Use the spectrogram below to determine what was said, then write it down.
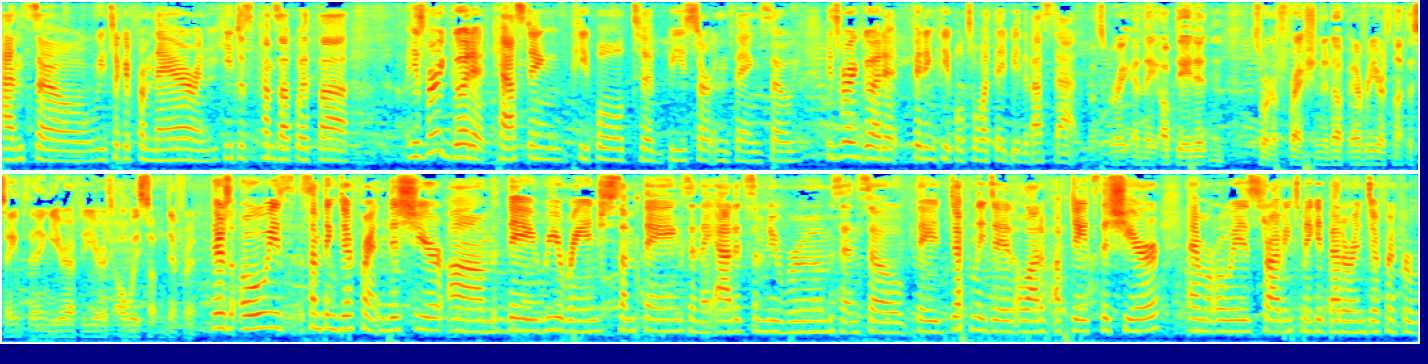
And so we took it from there, and he just comes up with. Uh, he's very good at casting people to be certain things. So he's very good at fitting people to what they'd be the best at. That's great, and they update it and sort of freshen it up every year. It's not the same thing year after year. It's always something different. There's always something different. And this year, um, they rearranged some things and they added some new rooms, and so they definitely did a lot of updates this year. And we're always striving to make it better and different for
